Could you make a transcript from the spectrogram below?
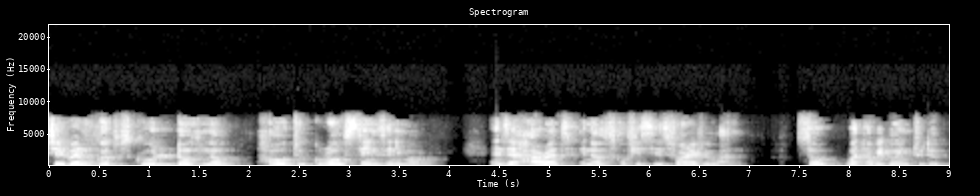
children who go to school don't know how to grow things anymore, and there aren't enough offices for everyone. So what are we going to do?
